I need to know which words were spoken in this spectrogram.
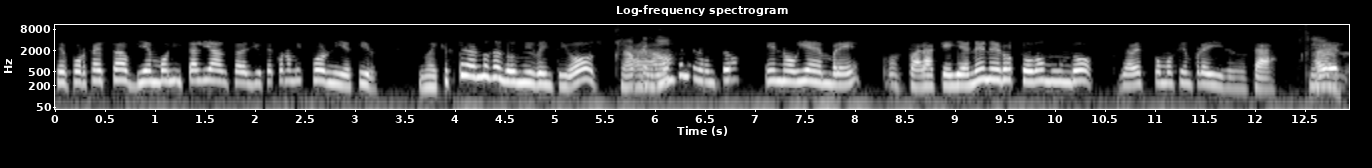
se forja esta bien bonita alianza del Youth Economic Forum y decir, no hay que esperarnos al 2022. Claro que no. el evento en noviembre, pues para que ya en enero todo mundo, ya ves como siempre dices, o sea, a ver,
